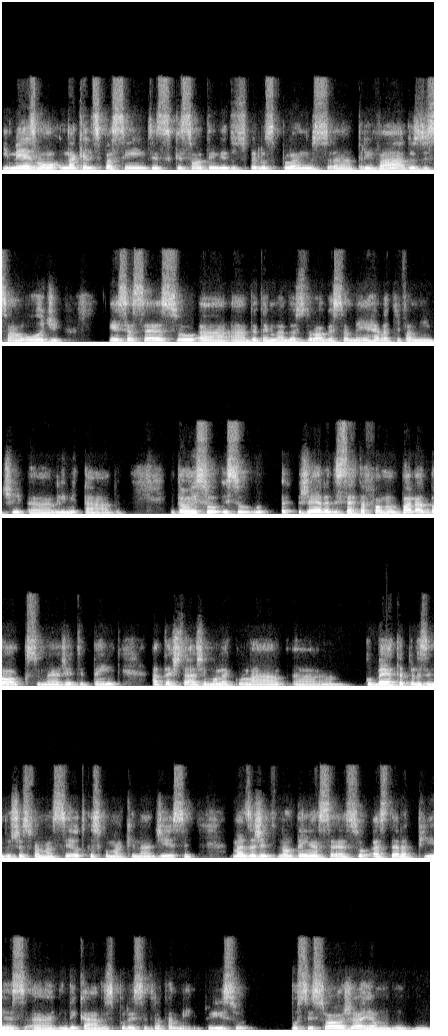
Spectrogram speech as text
E mesmo naqueles pacientes que são atendidos pelos planos uh, privados de saúde, esse acesso a, a determinadas drogas também é relativamente uh, limitado. Então, isso, isso gera, de certa forma, um paradoxo. Né? A gente tem a testagem molecular uh, coberta pelas indústrias farmacêuticas, como a Kina disse, mas a gente não tem acesso às terapias uh, indicadas por esse tratamento. Isso, por si só, já é um, um,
